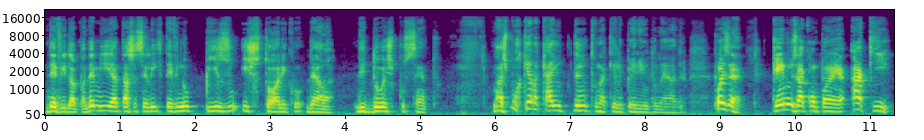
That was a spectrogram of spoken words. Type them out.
devido à pandemia, a taxa Selic teve no piso histórico dela, de 2%. Mas por que ela caiu tanto naquele período, Leandro? Pois é, quem nos acompanha aqui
